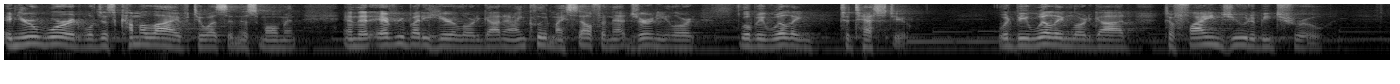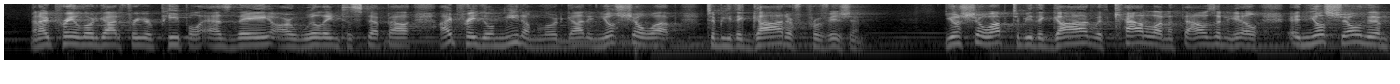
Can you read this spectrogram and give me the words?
and your word will just come alive to us in this moment. And that everybody here, Lord God, and I include myself in that journey, Lord, will be willing to test you, would be willing, Lord God, to find you to be true and I pray, Lord God, for your people as they are willing to step out. I pray you'll meet them, Lord God, and you'll show up to be the God of provision. You'll show up to be the God with cattle on a thousand hill, and you'll show them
